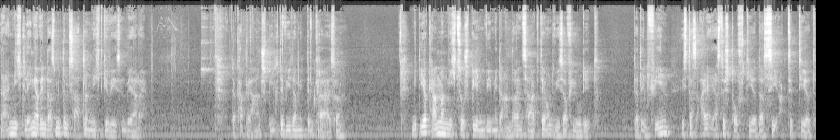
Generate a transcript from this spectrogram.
Nein, nicht länger, wenn das mit dem Sattel nicht gewesen wäre. Der Kaplan spielte wieder mit dem Kreisel. Mit ihr kann man nicht so spielen wie mit anderen, sagte er und wies auf Judith. Der Delfin ist das allererste Stofftier, das sie akzeptiert.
